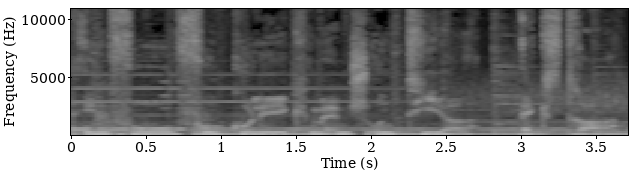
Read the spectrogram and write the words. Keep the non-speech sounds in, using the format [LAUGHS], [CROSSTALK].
HR Info Funkkolleg Mensch und Tier extra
